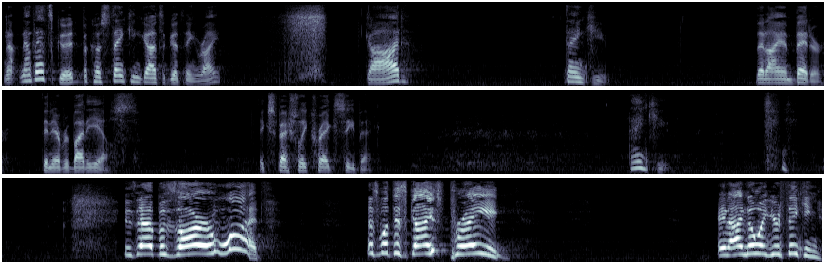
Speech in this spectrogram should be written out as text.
Now, now that's good because thanking God's a good thing, right? God, thank you that I am better than everybody else, especially Craig Seebeck. Thank you. Is that bizarre or what? That's what this guy's praying. And I know what you're thinking.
